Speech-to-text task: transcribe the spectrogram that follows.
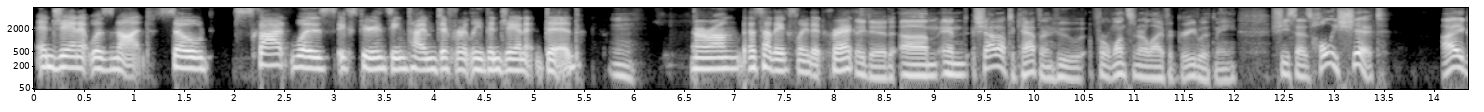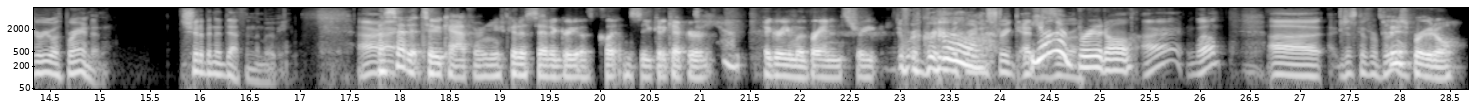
and Janet was not. So Scott was experiencing time differently than Janet did. Mm. Am I wrong? That's how they explained it, correct? They did. Um, and shout out to Catherine, who for once in her life agreed with me. She says, Holy shit, I agree with Brandon. Should have been a death in the movie. All I said it too, Catherine. You could have said agree with Clinton, so you could have kept your Damn. agreeing with Brandon Street. agree with Oh, Brandon Streak at Y'all zero. are brutal. All right. Well, uh, just because we're brutal. Who's brutal?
